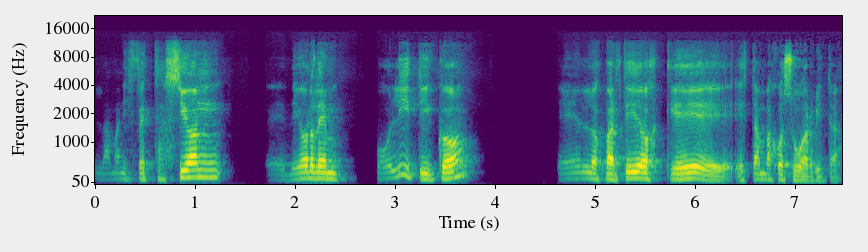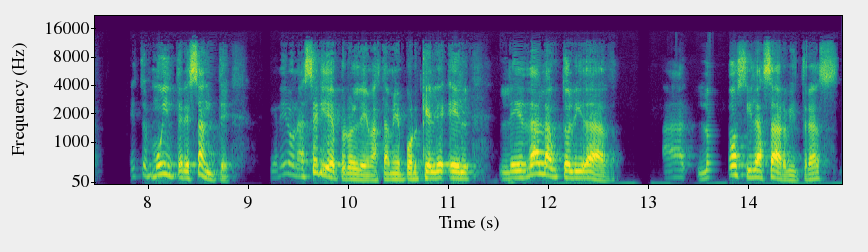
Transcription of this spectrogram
la manifestación eh, de orden político en los partidos que están bajo su órbita. Esto es muy interesante. Genera una serie de problemas también, porque le, le da la autoridad a los y las árbitras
